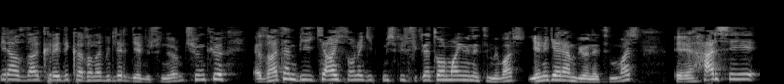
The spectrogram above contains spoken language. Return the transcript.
biraz daha kredi kazanabilir diye düşünüyorum. Çünkü zaten bir iki ay sonra gitmiş bir Fikret Orman yönetimi var. Yeni gelen bir yönetim var. Her şeyi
